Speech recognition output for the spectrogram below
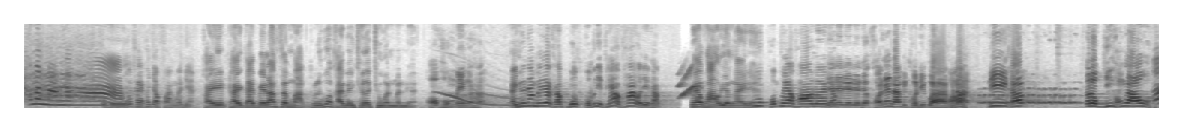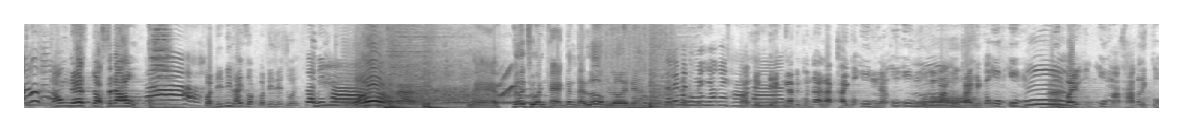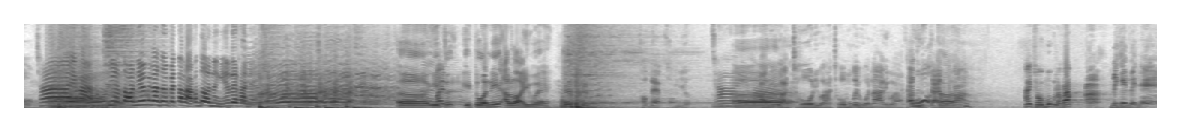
ก็มันมันนะคะโอ้โหใครเขาจะฟังละเนี่ยใครใครใครไปรับสมัครหรือว่าใครไปเชิญชวนมันเนี่ยอ๋อผมเองอะฮะอายุนั่นไม่ได้ครับบุกผมนี่แพ้วพ้าเลยครับ แพรวพราวยังไงเนี่ยบุกผมแพ้วพ้าวเลยเดี๋คยวรับเดี๋ยวเดี๋ยวเดี๋ยวขอแนะนำอีกคนดีกว่าหัวหน้าอ๋อนี่ครับ ตลกหญิงของเรา น้องเนสดอกสะเดาค่ะสวัสดีนี่ไลฟ์สดสวัสดีสวยสวัสดีค่ะ ๆโอ้แหมเชิญชวนแขกตั้งแต่เริ่มเลยเนี่ย จะได้มาดูเยอะๆไงคะตอนเด็กๆไงเป็นคนน่ารักใครก็อุ้มไงอุ้มอุ้มนู่นมาวางอุ้มใครเห็นก็อุ้มอุ้มอุ้มไปอุ้มมาขาก็เลยโก่งใช่ค่ะ เนี่ยตอนนี้เวลาเดินไปตลาดก็เดินอย่างเงี้ยเลยค่ะเนี่ย เอออีตัวอีตัวนี้อร่อยเว้ย เขาแบกของเยอะใช่เอาดีกว่าโชว์ดีกว่าโชว์มุกให้หัวหน้าดีกว่า ถ้าถูกใจหัวหน้า ให้โชว์มุกเหรอครับอะไม่ใช่เป็นแน่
